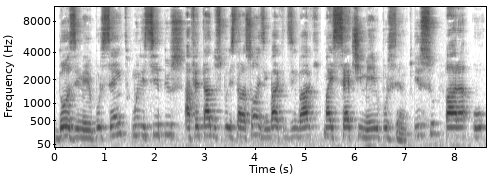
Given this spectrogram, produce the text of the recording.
12,5%. Municípios afetados por instalações, embarque e desembarque, mais 7,5%. Isso para o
